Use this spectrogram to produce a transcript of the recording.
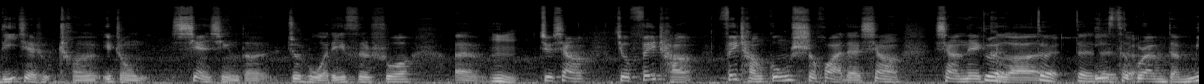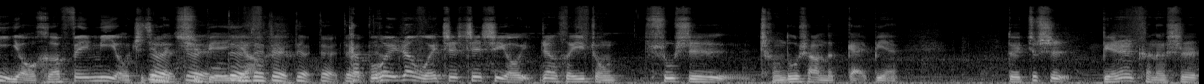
理解成一种线性的，就是我的意思是说，呃，嗯，就像就非常非常公式化的，像像那个对对 Instagram 的密友和非密友之间的区别一样，对对对对对，他不会认为这这是有任何一种舒适程度上的改变，对，就是别人可能是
